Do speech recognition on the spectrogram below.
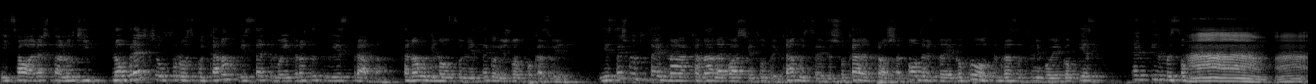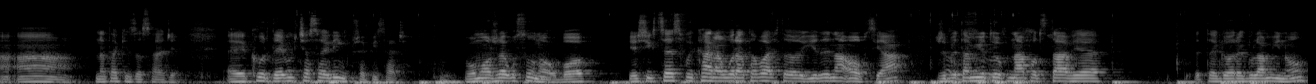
i cała reszta ludzi, no wreszcie usunął swój kanał. Niestety, moi drodzy, to nie jest prawda. Kanału nie ma usuniętego, już wam pokazuję. Jesteśmy tutaj na kanale właśnie tutaj, Kamuś sobie wyszukałem, proszę, podryw na jego było, tym razem to nie był jego pies. Te filmy są... A, a, a, na takiej zasadzie. E, kurde, ja bym chciał sobie link przepisać, bo może usunął, bo jeśli chce swój kanał uratować, to jedyna opcja, żeby tam YouTube na podstawie tego regulaminu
